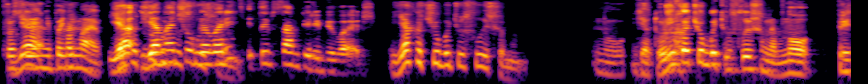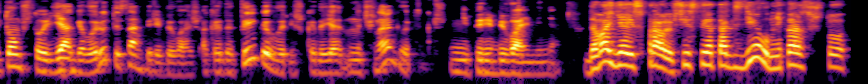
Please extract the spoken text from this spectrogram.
Просто я я, не понимаю. я Я, я начал услышанным. говорить, и ты сам перебиваешь. Я хочу быть услышанным. Ну, я тоже хочу быть услышанным, но при том, что я говорю, ты сам перебиваешь. А когда ты говоришь, когда я начинаю говорить, не перебивай меня. Давай я исправлюсь. Если я так сделал, мне кажется, что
